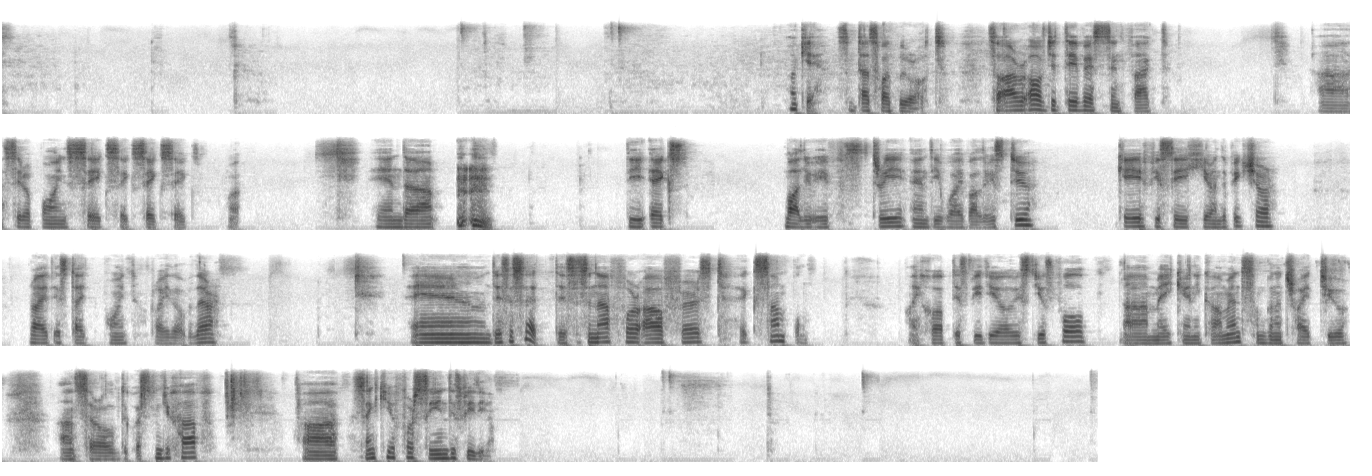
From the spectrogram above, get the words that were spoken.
Okay, so that's what we wrote. So our objective is in fact uh, 0.6666 and uh, the x value is 3 and the y value is 2. If you see here in the picture, right, is that point right over there. And this is it. This is enough for our first example. I hope this video is useful. Uh, make any comments. I'm going to try to answer all of the questions you have. Uh, thank you for seeing this video.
